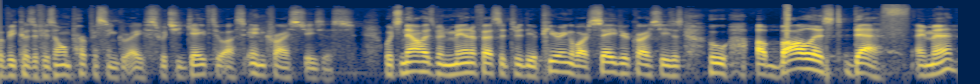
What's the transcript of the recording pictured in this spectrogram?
but because of his own purpose and grace, which he gave to us in Christ Jesus, which now has been manifested through the appearing of our Savior, Christ Jesus, who abolished death. Amen?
